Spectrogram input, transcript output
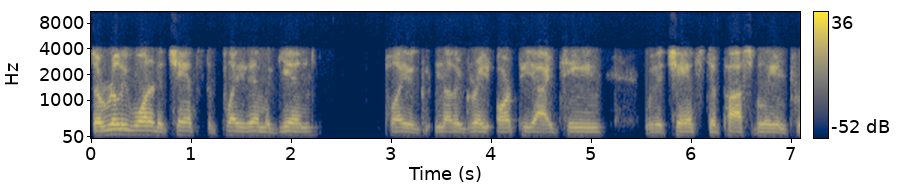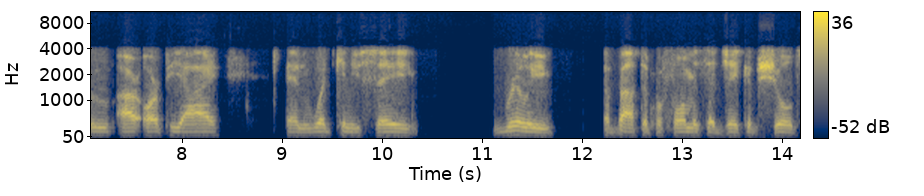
So, really wanted a chance to play them again, play another great RPI team with a chance to possibly improve our RPI. And what can you say really about the performance that Jacob Schultz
